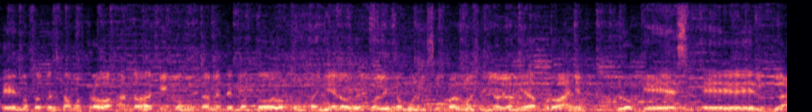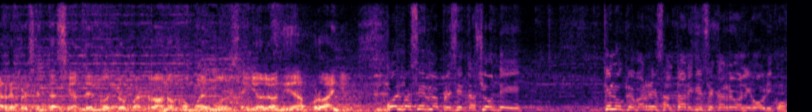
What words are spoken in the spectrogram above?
Eh, nosotros estamos trabajando aquí conjuntamente con todos los compañeros del Colegio Municipal Monseñor Leonidas Proaño, lo que es eh, la representación de nuestro patrono, como es Monseñor Leonidas Proaño. ¿Cuál va a ser la presentación de qué es lo que va a resaltar en ese carreo alegórico?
